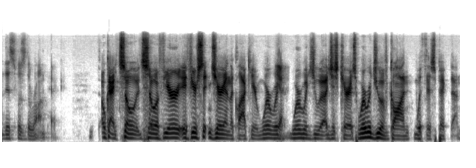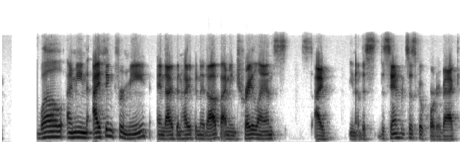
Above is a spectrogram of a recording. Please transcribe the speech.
this was the wrong pick. Okay, so so if you're if you're sitting Jerry on the clock here, where would Yeah. where would you? I'm just curious, where would you have gone with this pick then? Well, I mean, I think for me, and I've been hyping it up. I mean, Trey Lance, I, you know, this the San Francisco quarterback,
